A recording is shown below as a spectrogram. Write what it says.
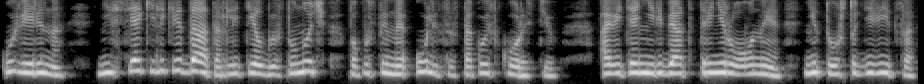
Уверена, не всякий ликвидатор летел бы в ту ночь по пустынной улице с такой скоростью. А ведь они ребята тренированные, не то что девица,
